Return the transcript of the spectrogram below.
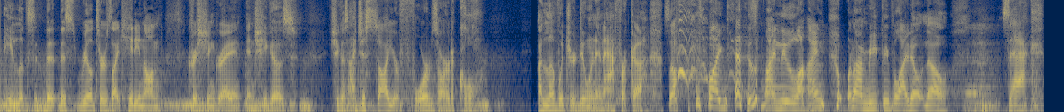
he looks the, this realtor's like hitting on Christian Grey, and, and she goes, she goes, I just saw your Forbes article. I love what you're doing in Africa. So like that is my new line when I meet people I don't know. Zach,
